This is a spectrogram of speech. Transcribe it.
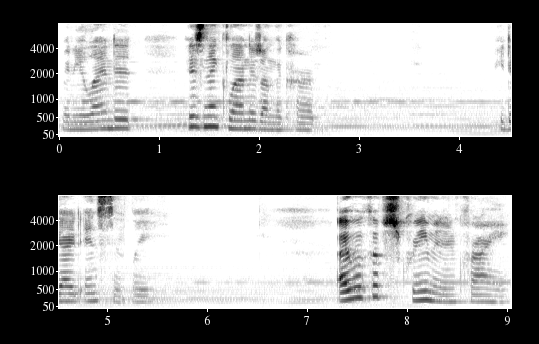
When he landed, his neck landed on the curb. He died instantly. I woke up screaming and crying.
